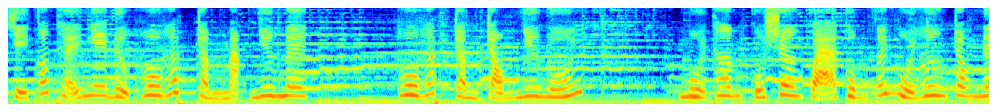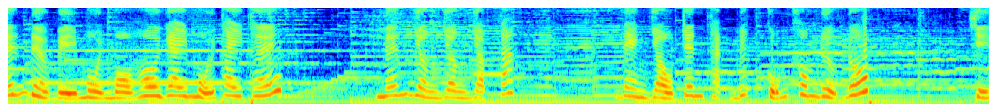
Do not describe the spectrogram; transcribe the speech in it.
Chỉ có thể nghe được hô hấp trầm mặt như mê, Hô hấp trầm trọng như núi. Mùi thơm của sơn quả cùng với mùi hương trong nến đều bị mùi mồ hôi gây mũi thay thế. Nến dần dần dập tắt. Đèn dầu trên thạch bích cũng không được đốt. Chỉ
